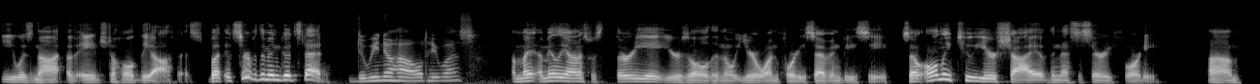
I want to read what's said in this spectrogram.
he was not of age to hold the office. But it served them in good stead. Do we know how old he was? Aemilianus was 38 years old in the year 147 BC, so only two years shy of the necessary 40, um,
